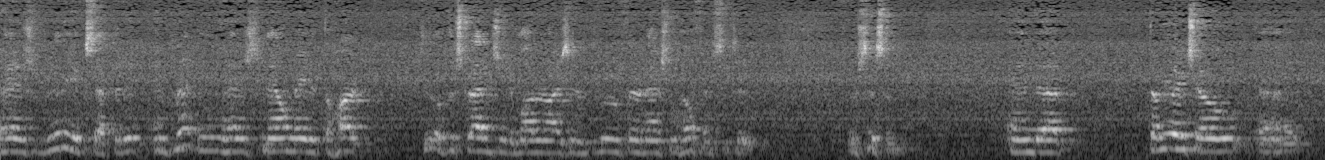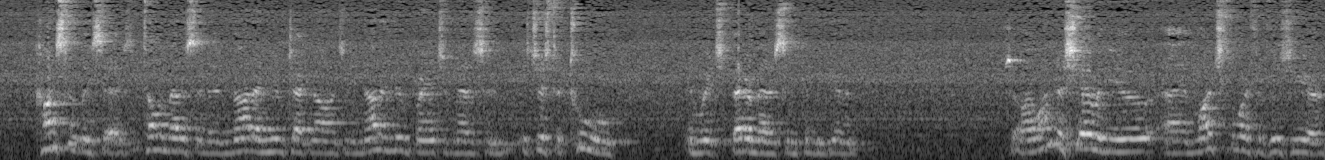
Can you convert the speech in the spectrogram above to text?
has really accepted it, and Britain has now made it the heart to, of the strategy to modernize and improve their National Health Institute, their system. And uh, WHO uh, constantly says telemedicine is not a new technology, not a new branch of medicine. It's just a tool in which better medicine can be given. So I wanted to share with you, uh, March 4th of this year,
